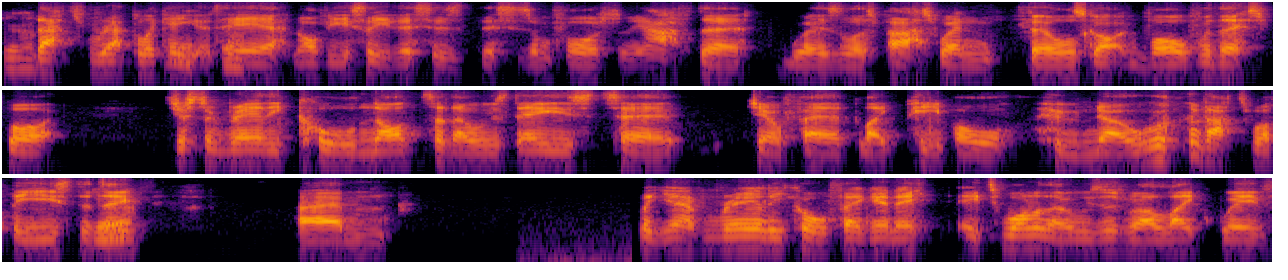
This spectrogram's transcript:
Yeah. that's replicated Okay. here. And obviously, this is this is unfortunately after Wurzel has passed when Phil's got involved with this. But just a really cool nod to those days to you know for like people who know that's what they used to Yeah. do. Um, but yeah, really cool thing, and it, it's one of those as well. Like with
